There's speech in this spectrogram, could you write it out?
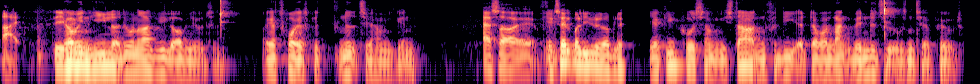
Nej, det er Jeg var ved en healer, det var en ret vild oplevelse. Og jeg tror, jeg skal ned til ham igen. Altså, øh, fortæl mig lige lidt om det. Jeg gik hos ham i starten, fordi at der var lang ventetid hos en terapeut.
